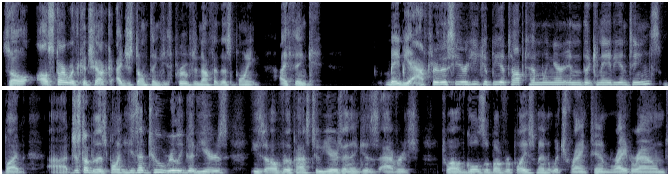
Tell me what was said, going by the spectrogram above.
so I'll start with Tkachuk. I just don't think he's proved enough at this point. I think maybe after this year he could be a top 10 winger in the Canadian teams. But uh, just up to this point, he's had two really good years. He's over the past two years, I think, has averaged 12 goals above replacement, which ranked him right around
